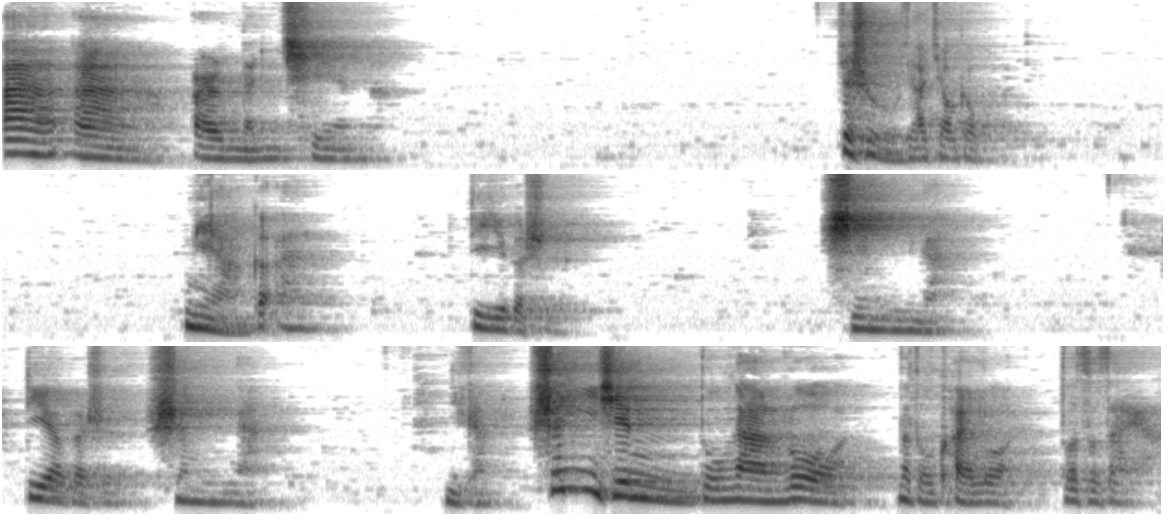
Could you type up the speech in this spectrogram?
安安而能谦”这是儒家教给我们的两个安。第一个是心安，第二个是身安。你看，身心都安乐，那多快乐，多自在呀！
